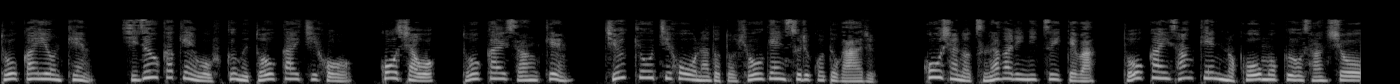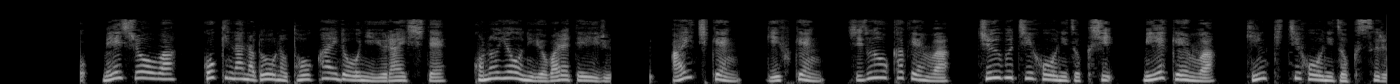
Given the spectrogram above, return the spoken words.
東海4県、静岡県を含む東海地方、後者を東海3県、中京地方などと表現することがある。後者のつながりについては、東海3県の項目を参照。名称は、古希七道の東海道に由来して、このように呼ばれている。愛知県、岐阜県、静岡県は中部地方に属し、三重県は近畿地方に属する。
